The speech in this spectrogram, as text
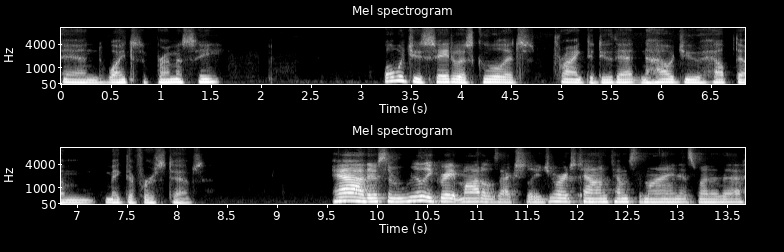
and white supremacy. What would you say to a school that's trying to do that, and how would you help them make their first steps? Yeah, there's some really great models actually. Georgetown comes to mind as one of the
